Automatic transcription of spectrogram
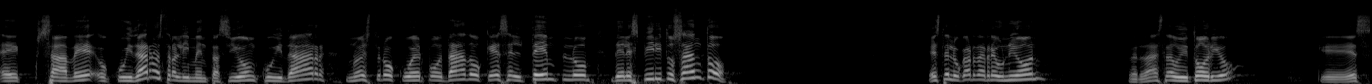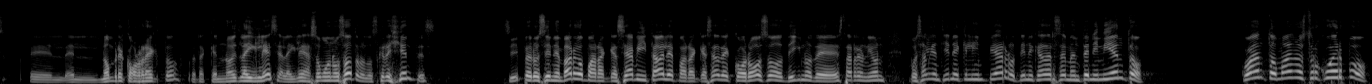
eh, saber o cuidar nuestra alimentación, cuidar nuestro cuerpo, dado que es el templo del Espíritu Santo. Este lugar de reunión, ¿verdad? Este auditorio que es el, nombre correcto, que no es la iglesia, la iglesia somos nosotros, los creyentes. ¿sí? Pero sin embargo, para que sea habitable, para que sea decoroso, digno de esta reunión, pues alguien tiene que limpiarlo, tiene que darse mantenimiento. ¿Cuánto más nuestro cuerpo?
